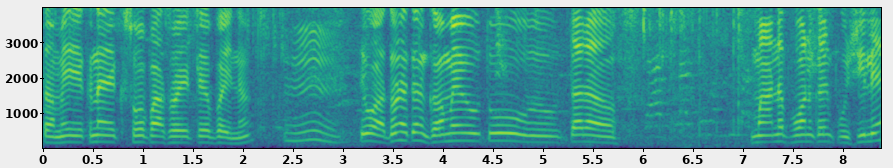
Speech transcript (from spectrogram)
તમે એકના એક સો પાસો એટલે ભાઈ ને હમ. તે વાંધો ને તને ગમે એવું તું તારા માને ફોન કરીને પૂછી લે.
